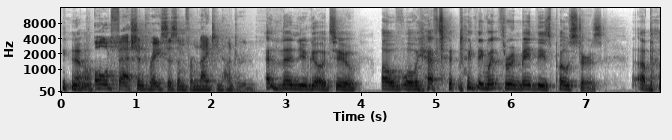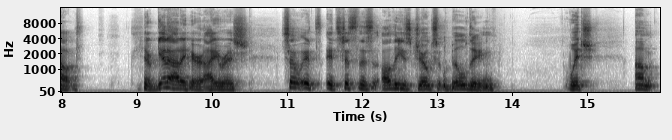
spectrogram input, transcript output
you know. Old fashioned racism from 1900. And then you go to oh well, we have to like they went through and made these posters about you know get out of here Irish. So it's it's just this all these jokes building, which um,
